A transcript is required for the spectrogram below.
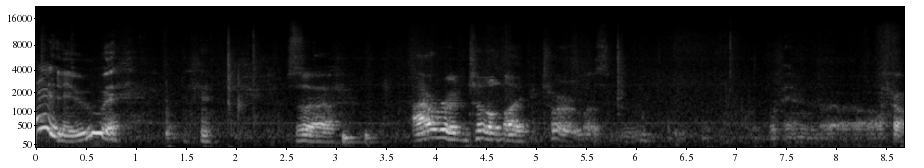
Hello. it's uh, hour until my guitar lesson. And, uh,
